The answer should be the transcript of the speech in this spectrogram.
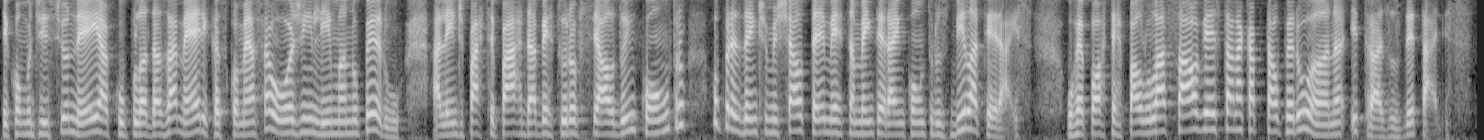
E como disse o Ney, a Cúpula das Américas começa hoje em Lima, no Peru. Além de participar da abertura oficial do encontro, o presidente Michel Temer também terá encontros bilaterais. O repórter Paulo La Sálvia está na capital peruana e traz os detalhes.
